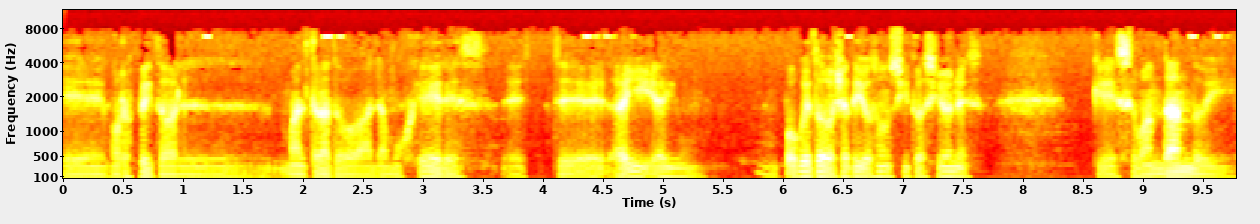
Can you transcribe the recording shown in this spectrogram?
eh, con respecto al maltrato a las mujeres. Este, hay hay un, poco de todo, ya te digo, son situaciones que se van dando y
